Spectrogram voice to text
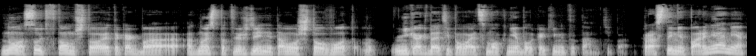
но суть в том, что это как бы одно из подтверждений подтверждение того, что вот, вот никогда типа White Smoke не был какими-то там типа простыми парнями,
